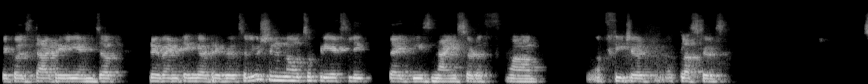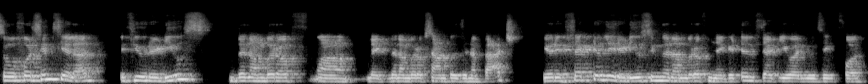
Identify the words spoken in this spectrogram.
because that really ends up preventing a trivial solution and also creates like, like these nice sort of um, feature clusters. So for SimCLR, if you reduce the number of uh, like the number of samples in a batch, you're effectively reducing the number of negatives that you are using for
